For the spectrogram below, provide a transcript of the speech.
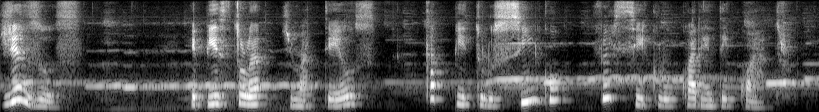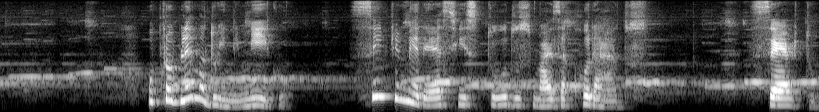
Jesus. Epístola de Mateus, capítulo 5, versículo 44. O problema do inimigo sempre merece estudos mais acurados. Certo,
